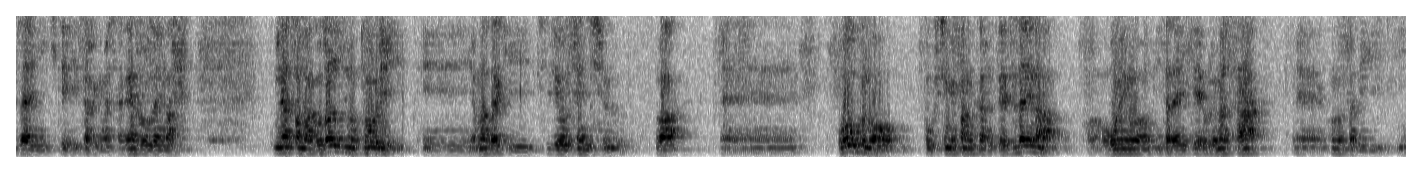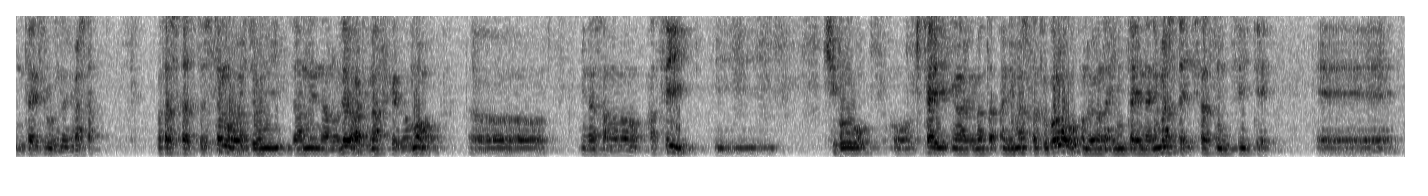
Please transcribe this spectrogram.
取材に来ていただきましてありがとうございます。皆様ご存知の通り、えー、山崎千代選手は、えー、多くのボクシングファンから絶大な応援をいただいておりましたが、えー、この度引退することになりました。私たちとしても非常に残念なのではありますけれども皆様の熱い希望期待がありましたところをこのような引退になりましたいきさつについて、えー、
